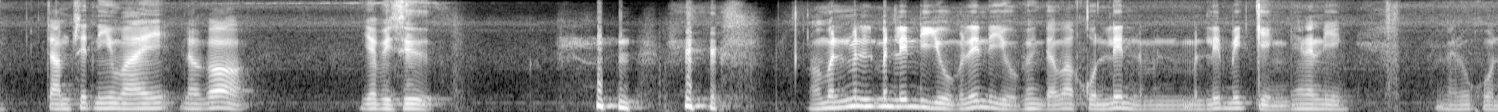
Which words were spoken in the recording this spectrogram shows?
ำจำเซตนี้ไว้แล้วก็อย่าไปซื้อมันมันมันเล่นดีอยู่มันเล่นดีอยู่เพียงแต่ว่าคนเล่นมันมันเล่นไม่เก่งแค่นั้นเองนะทุกคน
